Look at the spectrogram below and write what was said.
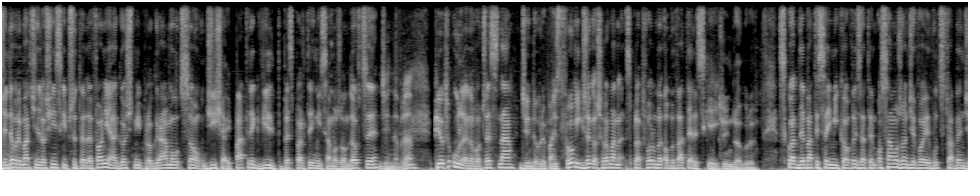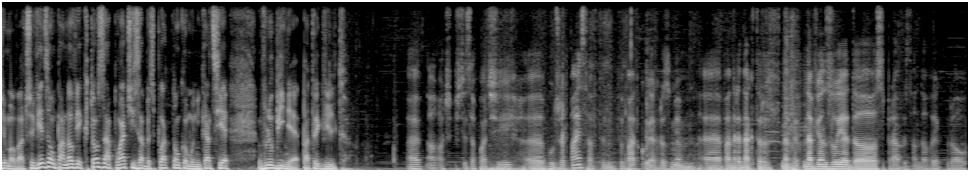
Dzień dobry, Marcin Rosiński przy telefonie, a gośćmi programu są dzisiaj Patryk Wild, bezpartyjni samorządowcy, Dzień dobry. Piotr Ule, Nowoczesna Dzień dobry Państwu. i Grzegorz Roman z Platformy Obywatelskiej. Dzień dobry. Skład debaty sejmikowy, zatem o samorządzie województwa będzie mowa. Czy wiedzą panowie, kto zapłaci za bezpłatną komunikację w Lubinie? Patryk Wild. E, No, oczywiście zapłaci e, budżet państwa. W tym wypadku, jak rozumiem, e, pan redaktor nawi- nawiązuje do sprawy sądowej, którą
